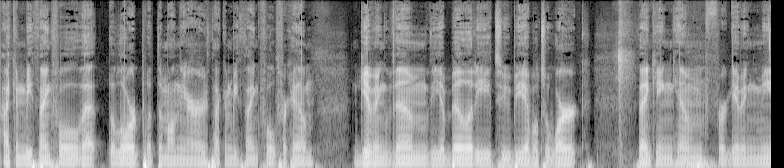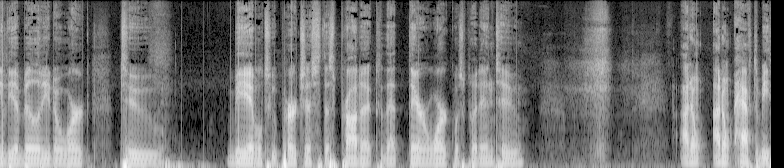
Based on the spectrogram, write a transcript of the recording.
I can be thankful that the Lord put them on the earth. I can be thankful for Him giving them the ability to be able to work, thanking Him for giving me the ability to work to be able to purchase this product that their work was put into. I don't I don't have to be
